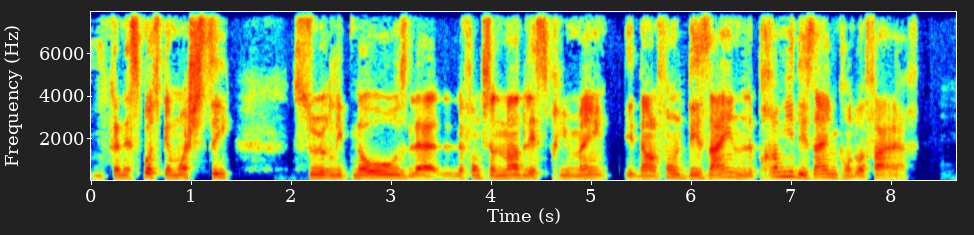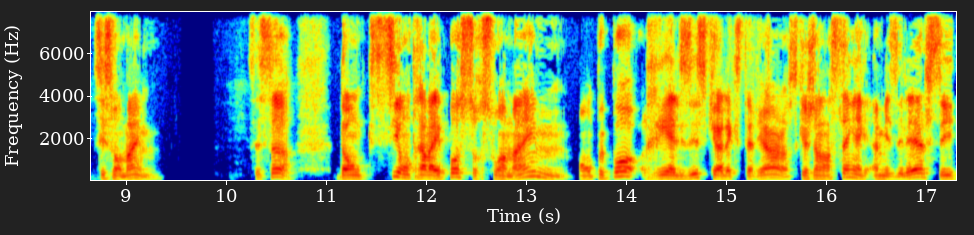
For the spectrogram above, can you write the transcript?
ils ne connaissent pas ce que moi je sais sur l'hypnose, le fonctionnement de l'esprit humain. Et dans le fond, le design, le premier design qu'on doit faire, c'est soi-même C'est ça. Donc, si on ne travaille pas sur soi-même, on ne peut pas réaliser ce qu'il y a à l'extérieur. Ce que j'enseigne à mes élèves, c'est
